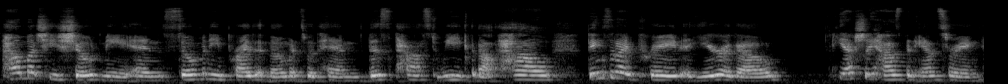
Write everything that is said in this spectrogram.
how much he showed me in so many private moments with him this past week about how things that i prayed a year ago he actually has been answering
